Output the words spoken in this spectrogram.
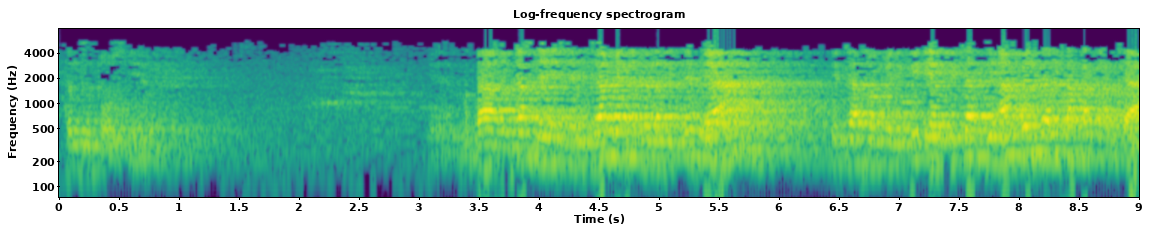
dan seterusnya. Ya, maka ringkasnya isim jamin adalah isim yang tidak memiliki yang tidak diambil dari kata kerja.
